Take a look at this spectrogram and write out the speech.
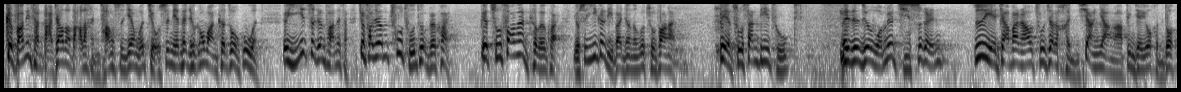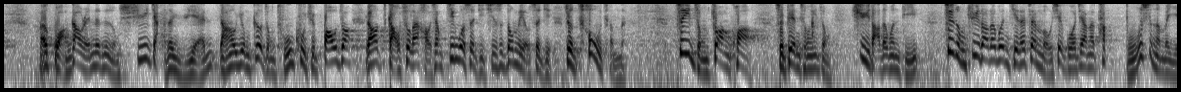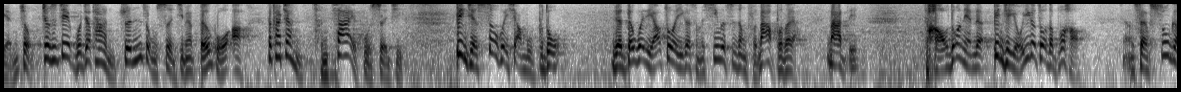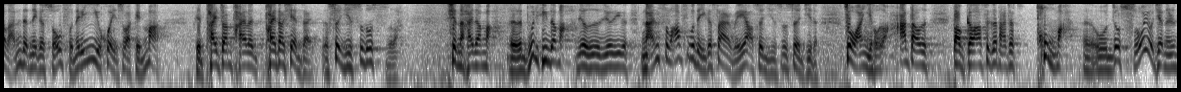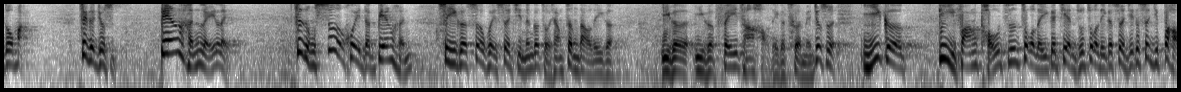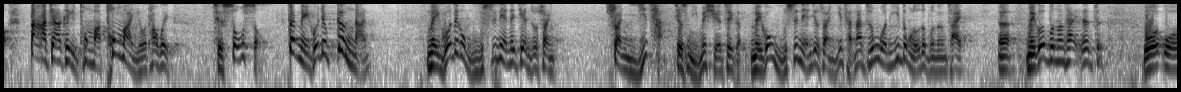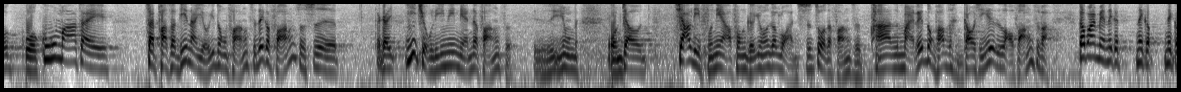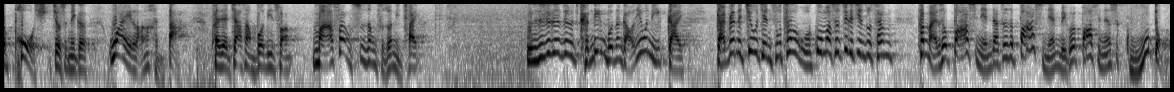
跟房地产打交道打了很长时间，我九十年代就跟万科做顾问，就一直跟房地产，就发现他们出图特别快，变出方案特别快，有时一个礼拜就能够出方案，变出三 D 图。那这就我们有几十个人日夜加班，然后出去了很像样啊，并且有很多呃广告人的那种虚假的语言，然后用各种图库去包装，然后搞出来好像经过设计，其实都没有设计，就凑成的。这种状况是变成一种巨大的问题。这种巨大的问题呢，在某些国家呢，它不是那么严重，就是这些国家它很尊重设计，比如德国啊，那大家很很在乎设计，并且社会项目不多。德国也要做一个什么新的市政府，那不得了。那得好多年的，并且有一个做的不好，像像苏格兰的那个首府那个议会是吧？给骂，给拍砖拍了，拍到现在，设计师都死了，现在还在骂，呃，不停的骂，就是就是一个南斯拉夫的一个塞尔维亚设计师设计的，做完以后啊，到到格拉斯哥大家痛骂，呃，我都所有见的人都骂，这个就是鞭痕累累，这种社会的鞭痕是一个社会设计能够走向正道的一个。一个一个非常好的一个侧面，就是一个地方投资做了一个建筑，做了一个设计，这个设计不好，大家可以痛骂，痛骂以后他会去收手。在美国就更难，美国这个五十年的建筑算算遗产，就是你们学这个，美国五十年就算遗产，那中国的一栋楼都不能拆，呃，美国不能拆。呃，这我我我姑妈在在帕萨蒂纳有一栋房子，那个房子是。大概一九零零年的房子，用的我们叫加利福尼亚风格，用那个卵石做的房子。他买了一栋房子，很高兴，因为老房子嘛。到外面那个那个那个 porch 就是那个外廊很大，他再加上玻璃窗，马上市政府说你拆。这个这个肯定不能搞，因为你改改变了旧建筑。他说我姑妈说这个建筑他他买的时候八十年代，这是八十年，美国八十年是古董。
